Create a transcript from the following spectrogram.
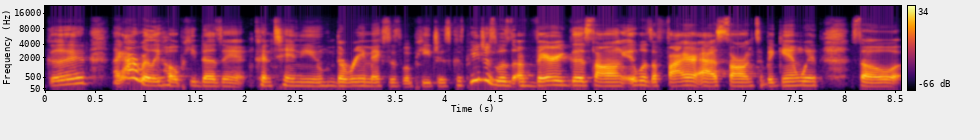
good. Like I really hope he doesn't continue the remixes with Peaches because Peaches was a very good song. It was a fire ass song to begin with. So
